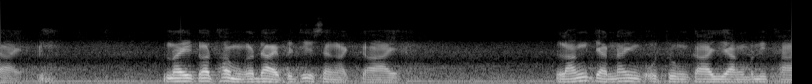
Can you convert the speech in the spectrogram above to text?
ได้ ในกระท่อมก็ได้เป็นที่สงัดกาย หลังจากนั้นอุทุงกายยังบนิทา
